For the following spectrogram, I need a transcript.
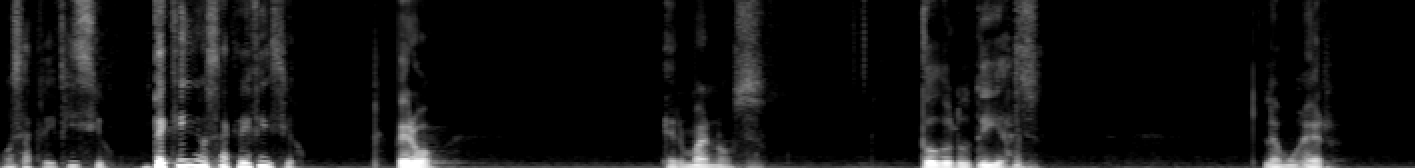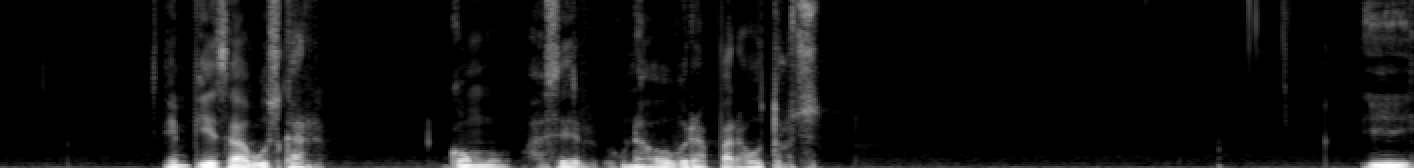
Un sacrificio, un pequeño sacrificio. Pero, hermanos, todos los días la mujer empieza a buscar cómo hacer una obra para otros. Y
